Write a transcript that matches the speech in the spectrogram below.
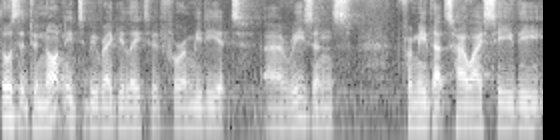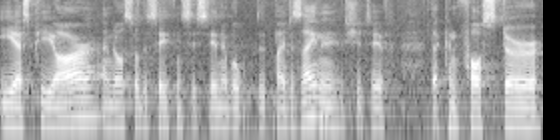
Those that do not need to be regulated for immediate uh, reasons for me, that's how I see the ESPR and also the Safe and Sustainable by Design initiative that can foster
